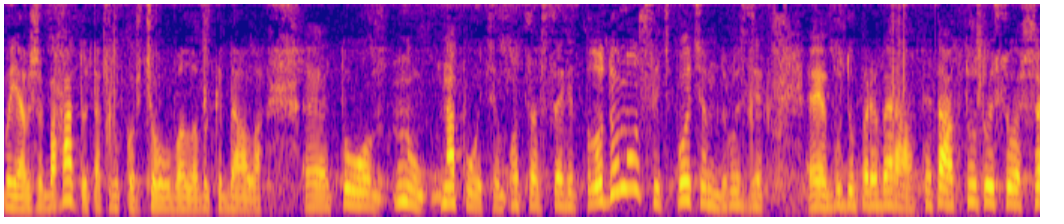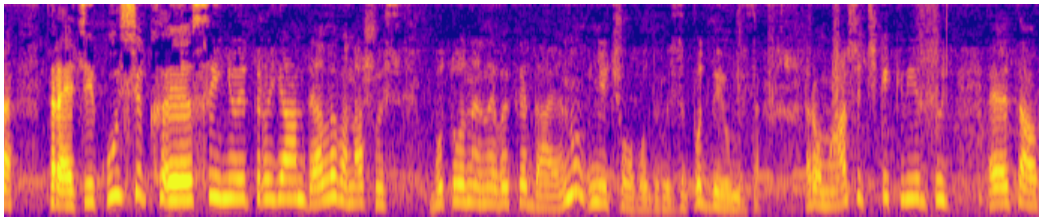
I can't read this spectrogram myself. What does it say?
Бо я вже багато так викорчовувала, викидала. Е, то ну, на потім оце все відплодоносить, потім, друзі, е, буду перебирати. Так, тут ось ще третій кущик синьої троянди, але вона щось бутони не викидає. Ну нічого, друзі, подивимося. Ромашечки квітнуть. Е, Так,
